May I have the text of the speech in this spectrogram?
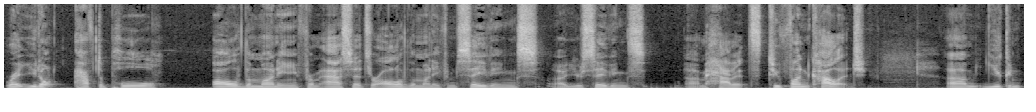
Right, you don't have to pull all of the money from assets or all of the money from savings, uh, your savings um, habits to fund college. Um, you can,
